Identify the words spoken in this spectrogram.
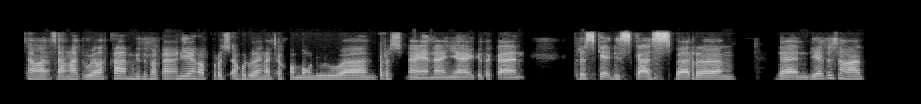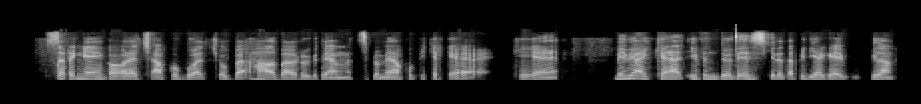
sangat-sangat welcome gitu bahkan dia nge-approach aku duluan ngajak ngomong duluan terus nanya-nanya gitu kan terus kayak discuss bareng dan dia tuh sangat sering ya encourage aku buat coba hal baru gitu yang sebelumnya aku pikir kayak kayak maybe I cannot even do this gitu. Tapi dia kayak bilang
